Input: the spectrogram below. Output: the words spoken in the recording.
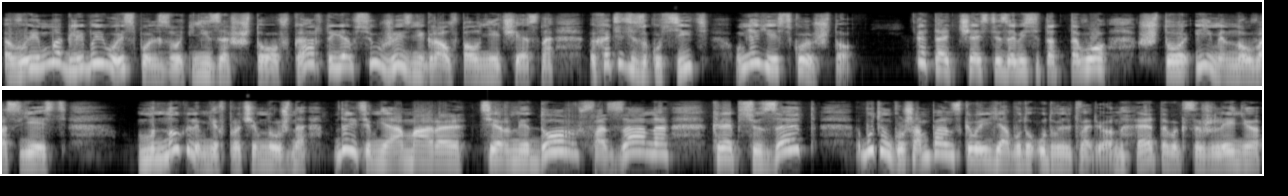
«Вы могли бы его использовать ни за что. В карты я всю жизнь играл вполне честно. Хотите закусить? У меня есть кое-что». «Это отчасти зависит от того, что именно у вас есть». Много ли мне, впрочем, нужно? Дайте мне омара термидор, фазана, крепсюзет, бутылку шампанского, и я буду удовлетворен. Этого, к сожалению,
